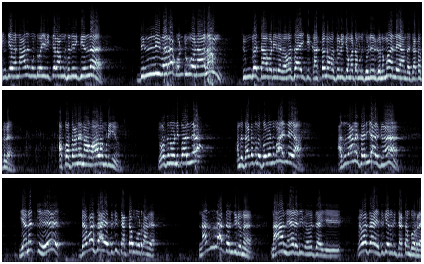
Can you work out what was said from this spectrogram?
எங்கே வேணாலும் கொண்டு போய் விற்கலாம்னு சொல்லியிருக்கீல்ல? டில்லி வரை கொண்டு போனாலும் சுங்கச்சாவடியில் விவசாயிக்கு கட்டணம் வசூலிக்க மாட்டோம்னு சொல்லியிருக்கணுமா இல்லையா அந்த சட்டத்தில்? அப்போ தானே நான் வாழ முடியும். யோசனை பண்ணி பாருங்க. அந்த சட்டத்தில் சொல்லணுமா இல்லையா? அதுதானே சரியா இருக்கும். எனக்கு விவசாயத்துக்கு சட்டம் போடுறாங்க. நல்லா தெரிஞ்சுக்கணும் நான் நேரடி விவசாயி. விவசாயத்துக்கு எனக்கு சட்டம் போடுற.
